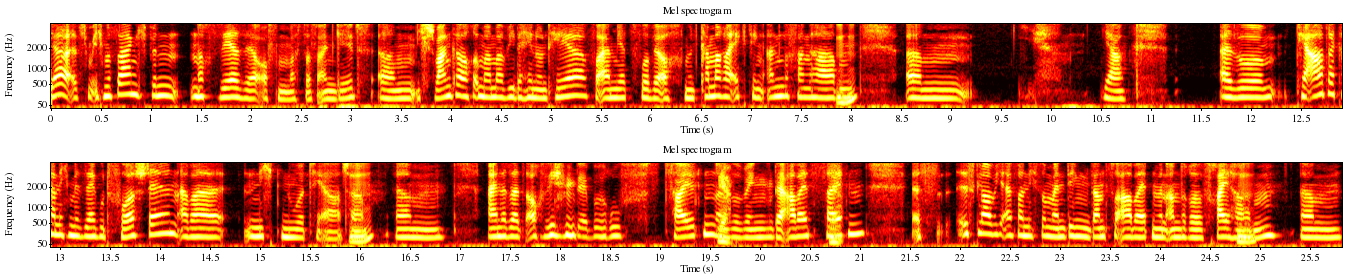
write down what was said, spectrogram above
ja, also ich, ich, muss sagen, ich bin noch sehr, sehr offen, was das angeht. Ähm, ich schwanke auch immer mal wieder hin und her, vor allem jetzt, wo wir auch mit Kamera-Acting angefangen haben. Mhm. Ähm, ja, also Theater kann ich mir sehr gut vorstellen, aber nicht nur Theater. Mhm. Ähm, einerseits auch wegen der Berufszeiten, also ja. wegen der Arbeitszeiten. Ja. Es ist, glaube ich, einfach nicht so mein Ding, dann zu arbeiten, wenn andere frei mhm. haben. Mhm. Ähm,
